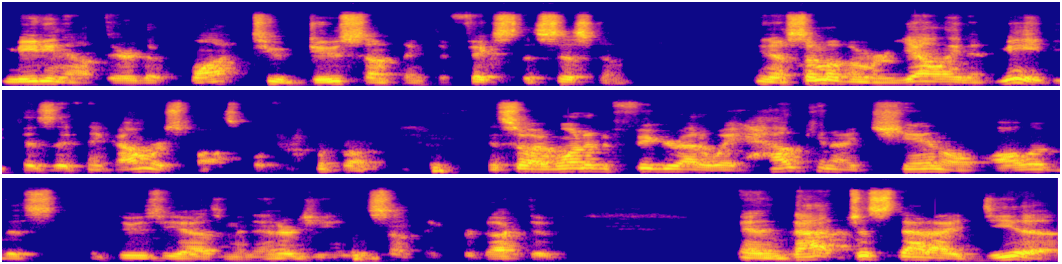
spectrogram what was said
meeting out there that want to do something to fix the system. You know, some of them are yelling at me because they think I'm responsible for the problem. And so I wanted to figure out a way how can I channel all of this enthusiasm and energy into something productive? And that just that idea,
